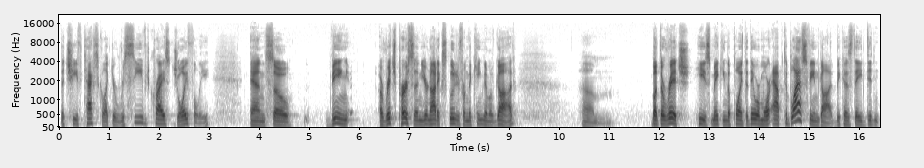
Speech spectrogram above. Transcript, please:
the chief tax collector, received Christ joyfully. And so, being a rich person, you're not excluded from the kingdom of God. Um, but the rich, he's making the point that they were more apt to blaspheme God because they didn't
